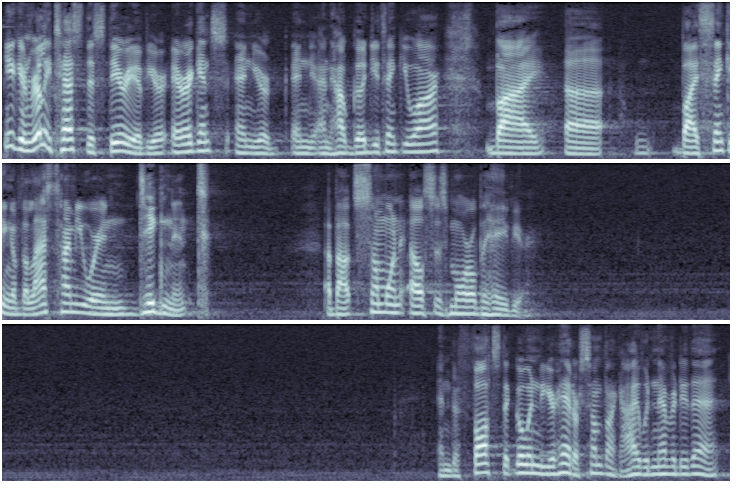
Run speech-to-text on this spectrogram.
You can really test this theory of your arrogance and, your, and, and how good you think you are by, uh, by thinking of the last time you were indignant about someone else's moral behavior. And the thoughts that go into your head are something like, I would never do that.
